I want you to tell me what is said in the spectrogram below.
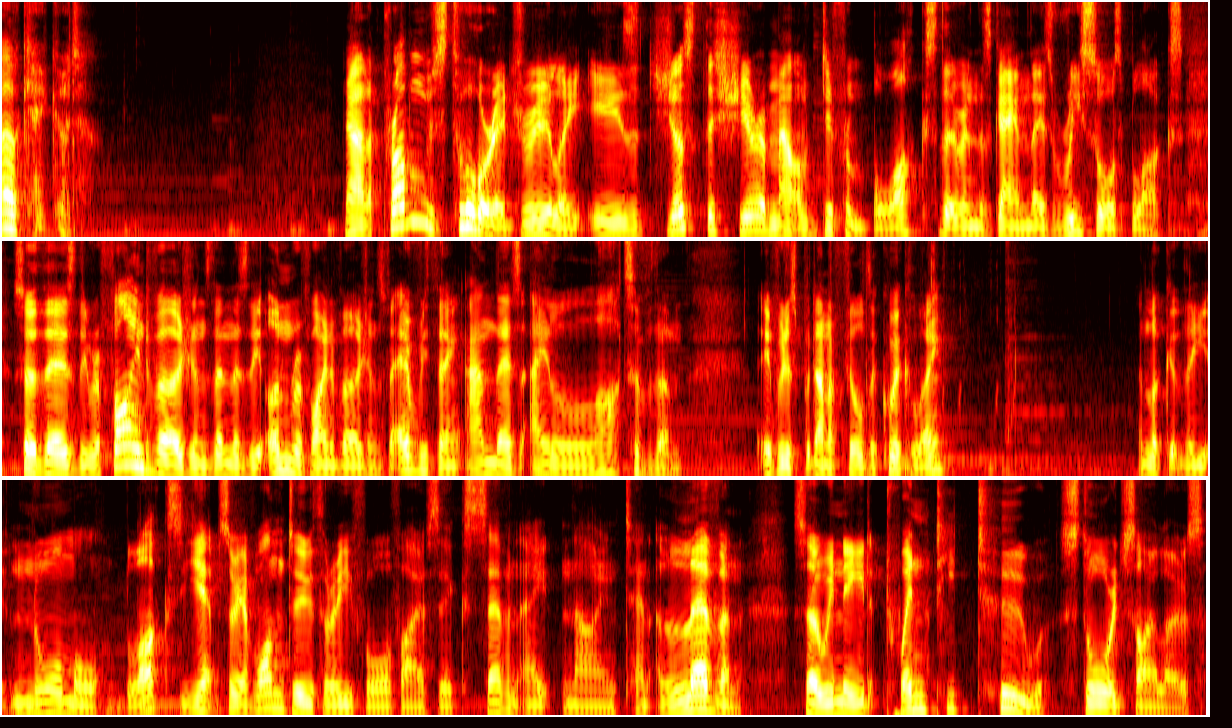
Okay, good. Now, the problem with storage, really, is just the sheer amount of different blocks that are in this game. There's resource blocks. So there's the refined versions, then there's the unrefined versions for everything, and there's a lot of them. If we just put down a filter quickly, and look at the normal blocks. Yep, so we have 1, 2, 3, 4, 5, 6, 7, 8, 9, 10, 11. So we need 22 storage silos.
